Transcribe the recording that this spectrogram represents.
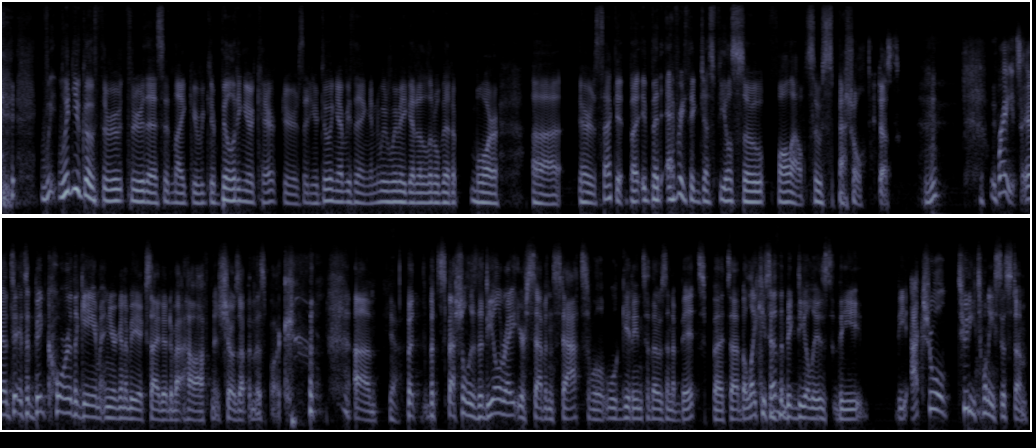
when you go through through this and like you're, you're building your characters and you're doing everything and we, we may get a little bit more uh in a second but but everything just feels so fallout so special It does. Mhm. right. It's, it's a big core of the game, and you're going to be excited about how often it shows up in this book. um, Yeah. But but special is the deal, right? Your seven stats. We'll we'll get into those in a bit. But uh, but like you said, the big deal is the the actual 2d20 system,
